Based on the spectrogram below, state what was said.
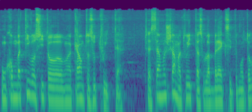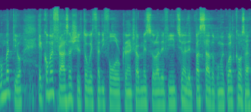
un combattivo sito, un account su Twitter cioè Simon Shama twitta sulla Brexit molto combattivo e come frase ha scelto questa di Faulkner, cioè ha messo la definizione del passato come qualcosa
